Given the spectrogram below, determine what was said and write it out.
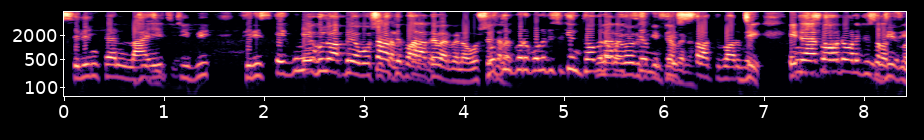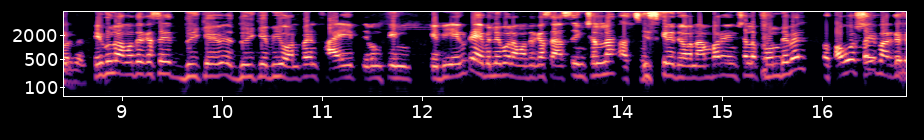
ceiling fan light TV fridge এগুলো এগুলো আপনি অবশ্যই চালাতে চালা- চালাতে পারবেন। অবশ্যই নতুন করে কোনো কিছু কিনতে হবে না, না কোনো কিছু কিনতে হবে না। চালাতে পারবে জি এটা সহজে অনেক কিছু চালাতে। পারবেন। এগুলো আমাদের কাছে দুই কে দুই কেবি ওয়ান পয়েন্ট ফাইভ এবং তিন কেবি এগুলো অ্যাভেলেবল আমাদের কাছে আছে ইনশাল্লাহ। আচ্ছা। স্ক্রিনে দেওয়া নাম্বারে ইনশাল্লাহ ফোন দেবেন। অবশ্যই মার্কেট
